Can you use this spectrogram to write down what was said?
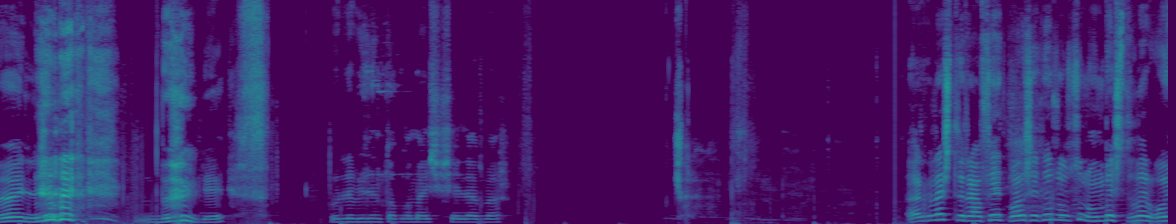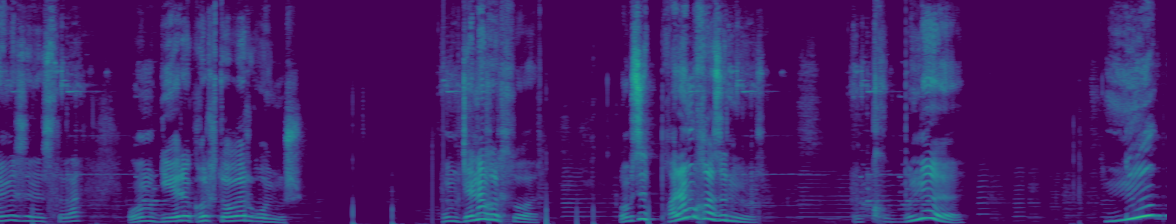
böyle böyle burada bizim toplamaya şeyler var. Arkadaşlar afiyet bal şeker olsun 15 dolar koymuşsunuz dolar. Oğlum diğeri 40 dolar koymuş. Oğlum gene 40 dolar. Oğlum siz para mı kazanıyorsunuz? Bu ne? Ne?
